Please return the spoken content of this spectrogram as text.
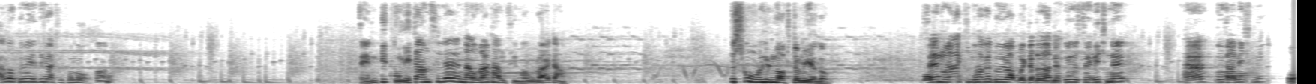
হ্যালো তুমি এইদিকে আসো শোনো। চেন কি তুমি টানছিলে না ওরা টানছিল? ওরাই টান। সুমনির নষ্ট হয়ে গেল। চেন ওরা কীভাবে দুই বাপ বেটাটা জানে? তুই চিনিস নে? হ্যাঁ তুই জানিস নে? ও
